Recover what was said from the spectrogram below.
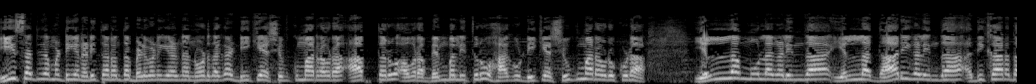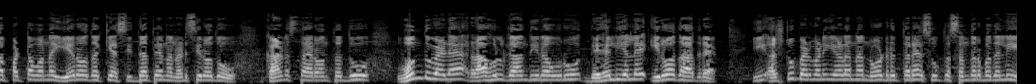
ಈ ಸದ್ಯದ ಮಟ್ಟಿಗೆ ನಡೀತಾರಂತ ಬೆಳವಣಿಗೆಗಳನ್ನ ನೋಡಿದಾಗ ಡಿ ಕೆ ಶಿವಕುಮಾರ್ ಅವರ ಆಪ್ತರು, ಅವರ ಬೆಂಬಲಿತರು ಹಾಗೂ ಡಿ ಕೆ ಶಿವಕುಮಾರ್ ಅವರು ಕೂಡ ಎಲ್ಲ ಮೂಲಗಳಿಂದ, ಎಲ್ಲ ದಾರಿಗಳಿಂದ ಅಧಿಕಾರದ ಪಟ್ಟವನ್ನ ಏರೋದಕ್ಕೆ ಸಿದ್ಧತೆಯನ್ನು ನಡೆಸಿರೋದು ಕಾಣಿಸ್ತಾ ಇರುವಂತದ್ದು ಒಂದು ವೇಳೆ ರಾಹುಲ್ ಗಾಂಧಿರವರು ದೆಹಲಿಯಲ್ಲೇ ಇರೋದಾದ್ರೆ ಈ ಅಷ್ಟು ಬೆಳವಣಿಗೆಗಳನ್ನ ನೋಡಿರ್ತಾರೆ. ಸೂಕ್ತ ಸಂದರ್ಭದಲ್ಲಿ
